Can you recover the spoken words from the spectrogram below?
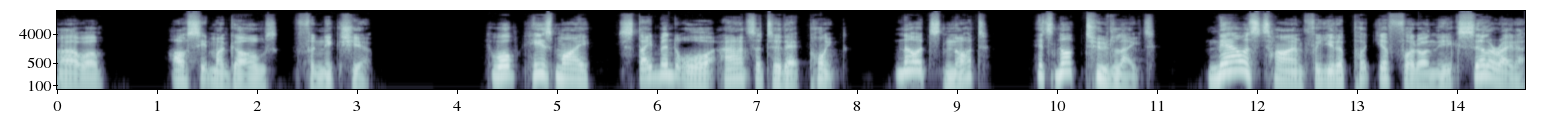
Oh, well, I'll set my goals for next year. Well, here's my statement or answer to that point. No, it's not. It's not too late. Now it's time for you to put your foot on the accelerator.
